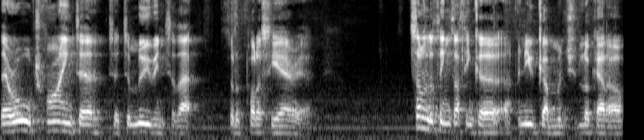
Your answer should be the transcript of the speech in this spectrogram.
they're all trying to, to, to, move into that sort of policy area. Some of the things I think a, a new government should look at are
